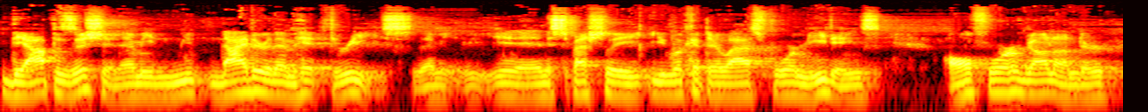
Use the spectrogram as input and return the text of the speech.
the opposition. I mean, neither of them hit threes. I mean, and especially you look at their last four meetings, all four have gone under.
